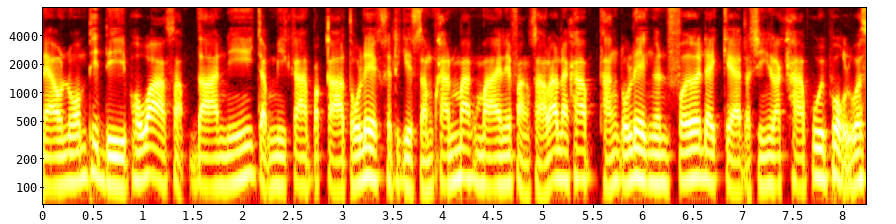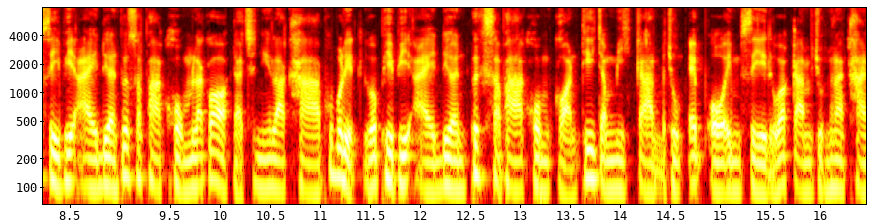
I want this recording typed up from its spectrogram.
แนวโน้มที่ดี เพราะว่าสัปดาห์นี้จะมีการประกาศตัวเลขเศรษฐกิจสำคัญมากมายในฝั่งสหรัฐนะครับ ทั้งตัวเลขเงินเฟ้อได้แก่ดัชนีราคาผู้บริโภคหรือว่า CPI เดือนพฤษภาคม แล้วก็ดัชนีราคาผู้ผลิตหรือว่า PPI เดือนพฤษภาคมก่อนที่จะมีการประชุม FOMC หรือว่าการประชุมธนาคาร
